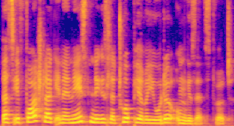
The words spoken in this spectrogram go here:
dass ihr Vorschlag in der nächsten Legislaturperiode umgesetzt wird.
